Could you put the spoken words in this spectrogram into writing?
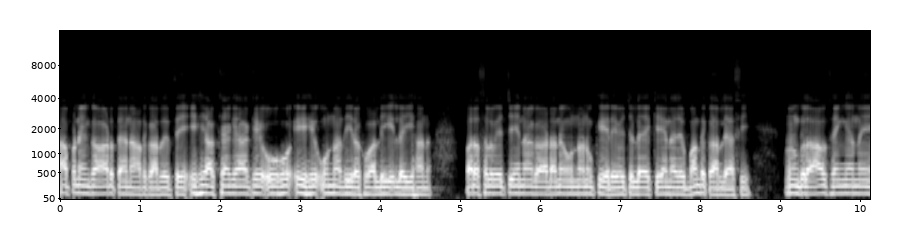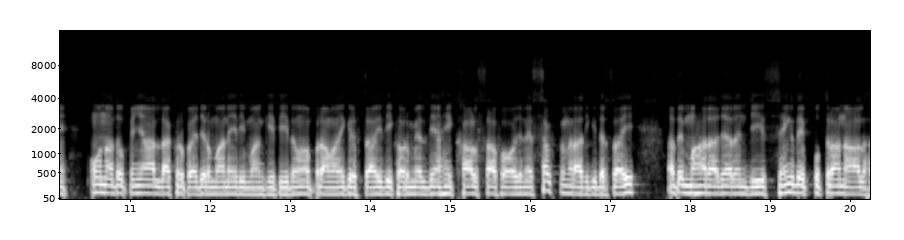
ਆਪਣੇ ਗਾਰਡ ਤਾਇਨਾਤ ਕਰ ਦਿੱਤੇ। ਇਹ ਆਖਿਆ ਗਿਆ ਕਿ ਉਹ ਇਹ ਉਹਨਾਂ ਦੀ ਰਖਵਾਲੀ ਲਈ ਹਨ, ਪਰ ਅਸਲ ਵਿੱਚ ਇਹਨਾਂ ਗਾਰਡਾਂ ਨੇ ਉਹਨਾਂ ਨੂੰ ਘੇਰੇ ਵਿੱਚ ਲੈ ਕੇ ਨਜ਼ਰਬੰਦ ਕਰ ਲਿਆ ਸੀ। ਹੁਣ ਗੁਲਾਬ ਸਿੰਘ ਨੇ ਉਹਨਾਂ ਤੋਂ 50 ਲੱਖ ਰੁਪਏ ਜੁਰਮਾਨੇ ਦੀ ਮੰਗ ਕੀਤੀ। ਦੋਵਾਂ ਭਰਾਵਾਂ ਦੀ ਗ੍ਰਿਫਤਾਰੀ ਦੀ ਖਬਰ ਮਿਲਦਿਆਂ ਹੀ ਖਾਲਸਾ ਫੌਜ ਨੇ ਸਖਤ ਨਾਰਾਜ਼ਗੀ ਦਰਸਾਈ ਅਤੇ ਮਹਾਰਾਜਾ ਰਣਜੀਤ ਸਿੰਘ ਦੇ ਪੁੱਤਰਾਂ ਨਾਲ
